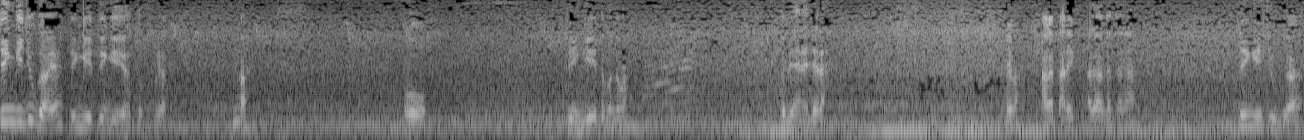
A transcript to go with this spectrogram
Tinggi juga ya, tinggi-tinggi ya tuh lihat. Nah. Oh. Tinggi teman-teman. Lebihan aja dah. Oke mah, agak tarik, agak kencengan. Tinggi juga.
